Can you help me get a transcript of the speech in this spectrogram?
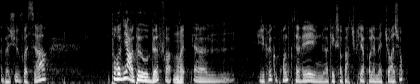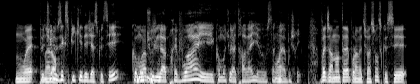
Ah bah je vois ça. Pour revenir un peu au bœuf, Ouais. Ouais. euh, j'ai cru comprendre que tu avais une affection particulière pour la maturation. Ouais. Peux-tu alors- nous expliquer déjà ce que c'est, comment Ouais, tu la prévois et comment tu la travailles au sein de la boucherie? En fait, j'ai un intérêt pour la maturation parce que c'est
